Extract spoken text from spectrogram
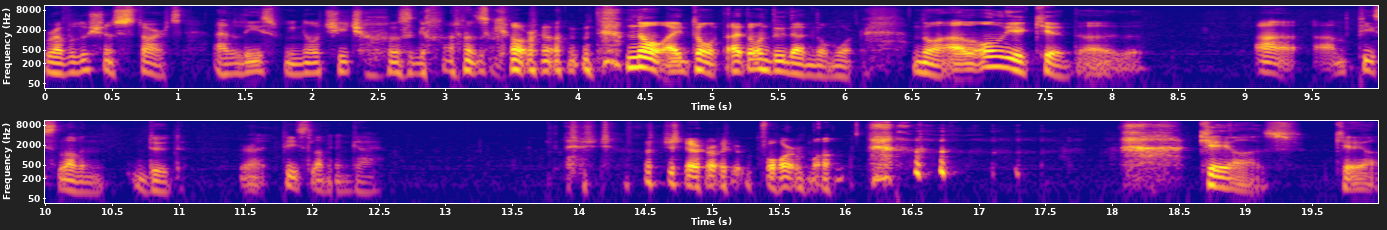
revolution starts at least we know chicho's covered no i don't. I don't do that no more. No i'm only a kid. Uh, uh i'm peace loving dude. Right peace loving guy. Cheryl, your poor mom. Chaos chaos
